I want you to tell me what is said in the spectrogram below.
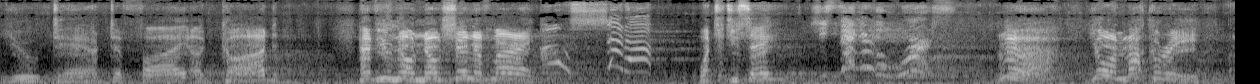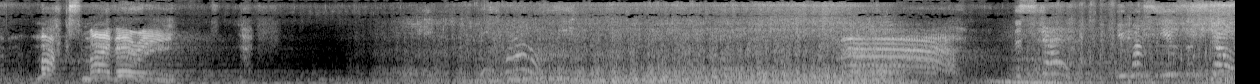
You dare defy a god? Have you no notion of my. Oh, shut up! What did you say? She said you're the worst! Ugh, your mockery mocks my very. Ah! The stone! You must use the stone!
